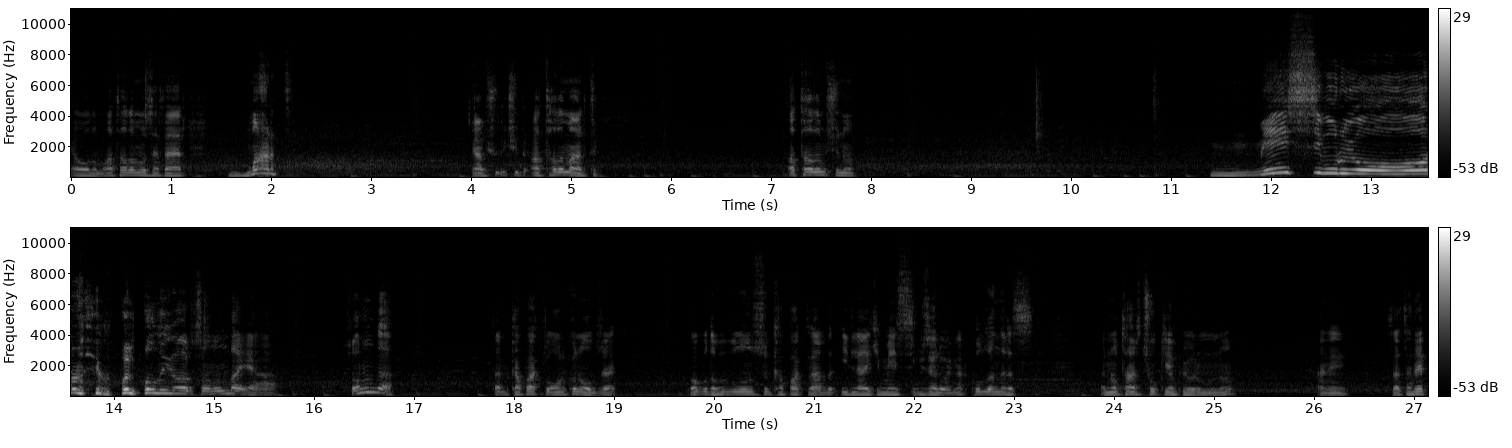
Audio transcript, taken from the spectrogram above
E oğlum atalım bu sefer. Mart. Ya şu üçü bir atalım artık. Atalım şunu. Messi vuruyor gol oluyor sonunda ya. Sonunda. Tabi kapakta Orkun olacak. Bu da bu bulunsun kapaklarda. İlla ki Messi güzel oynar. Kullanırız. Ben o çok yapıyorum bunu. Hani zaten hep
